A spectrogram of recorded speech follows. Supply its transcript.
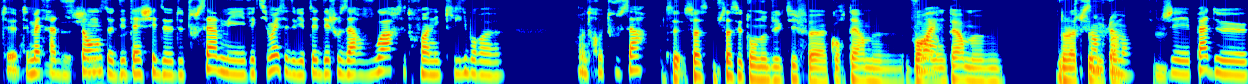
te, te mettre à distance, de détacher de, de tout ça, mais effectivement, il y a peut-être des choses à revoir, c'est trouver un équilibre euh, entre tout ça, Ça, c'est- ça c'est ton objectif à court terme, euh, voire à long terme, euh, dans tout l'absolu. quoi. simplement. Mm. J'ai pas de.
